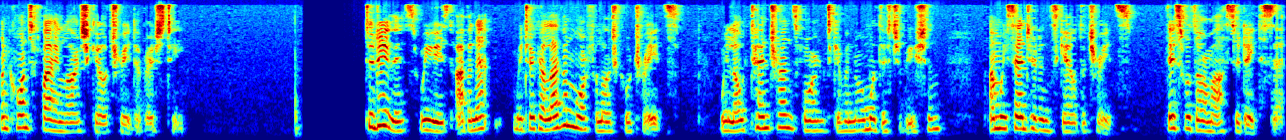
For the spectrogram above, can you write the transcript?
when quantifying large-scale trait diversity? To do this, we used AVONET, We took 11 morphological traits. We logged 10 transformed to give a normal distribution, and we centered and scaled the traits. This was our master dataset.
